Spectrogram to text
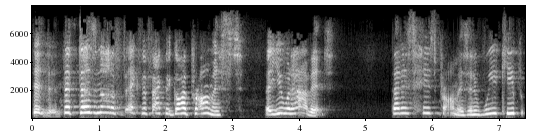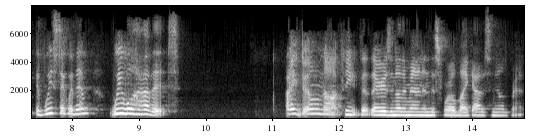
That, that does not affect the fact that God promised that you would have it. That is His promise. And if we keep, if we stick with Him, we will have it. I do not think that there is another man in this world like Addison Hildebrandt.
